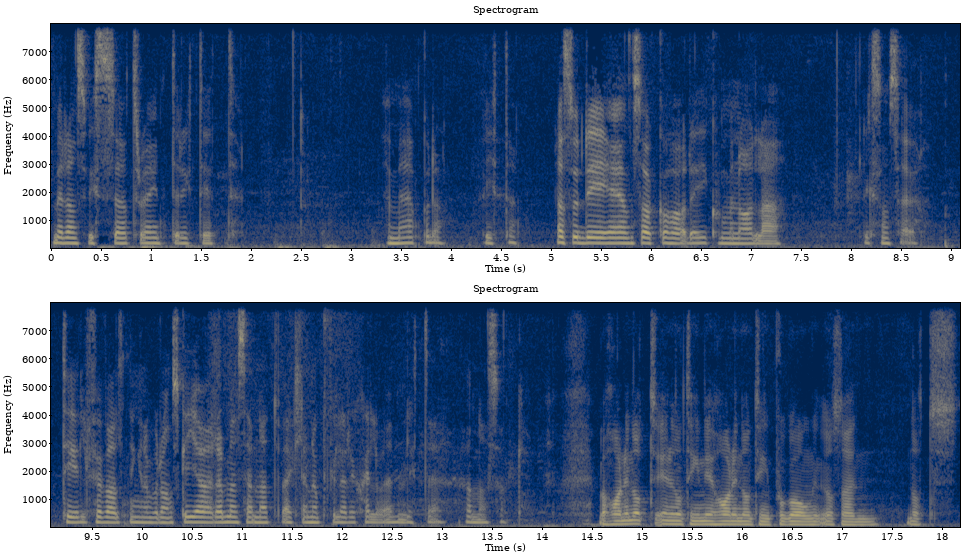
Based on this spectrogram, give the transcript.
Medan vissa tror jag inte riktigt är med på den biten. Alltså det är en sak att ha det i kommunala, liksom så här, till förvaltningen och vad de ska göra. Men sen att verkligen uppfylla det själva är en lite annan sak. Men har ni något, är det någonting, har ni någonting på gång? Något här, något,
